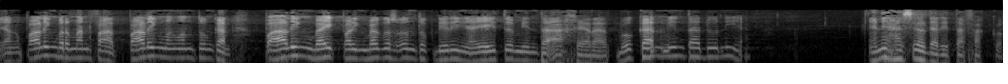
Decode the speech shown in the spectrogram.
yang paling bermanfaat, paling menguntungkan, paling baik, paling bagus untuk dirinya, yaitu minta akhirat, bukan minta dunia. Ini hasil dari tafakur.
